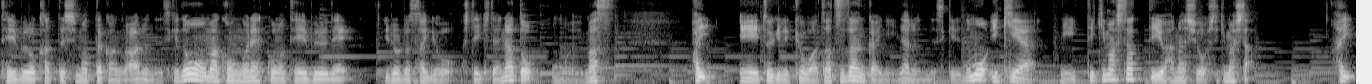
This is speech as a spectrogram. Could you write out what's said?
テーブルを買ってしまった感があるんですけども、まあ今後ね、このテーブルでいろいろ作業していきたいなと思います。はい。えー、というわけで今日は雑談会になるんですけれども、IKEA に行ってきましたっていう話をしてきました。はい。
